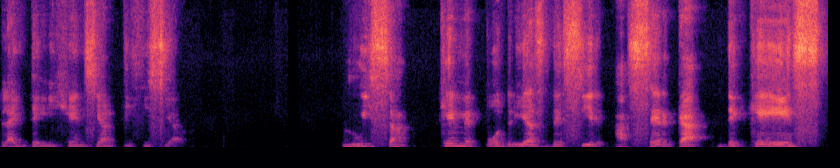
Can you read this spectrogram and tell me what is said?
la inteligencia artificial. Luisa, ¿qué me podrías decir acerca de qué es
